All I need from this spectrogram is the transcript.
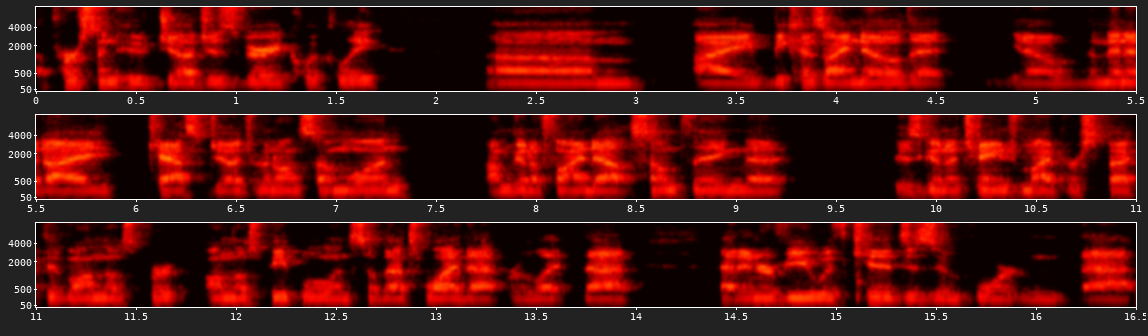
a person who judges very quickly. Um, i because i know that you know the minute i cast judgment on someone i'm going to find out something that is going to change my perspective on those per, on those people. And so that's why that relate that that interview with kids is important that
